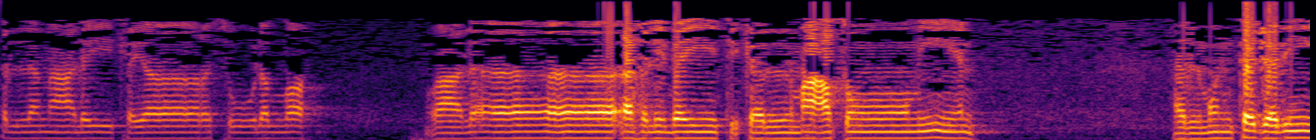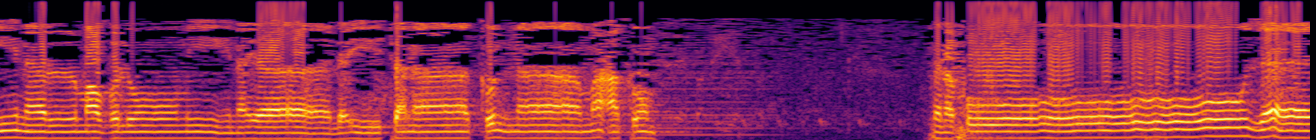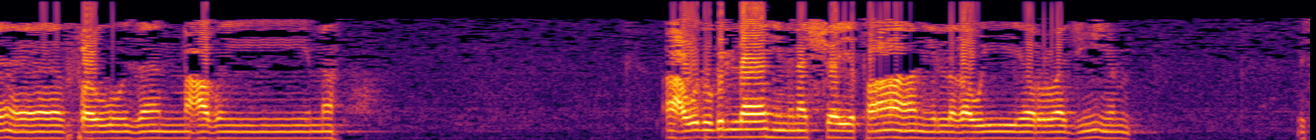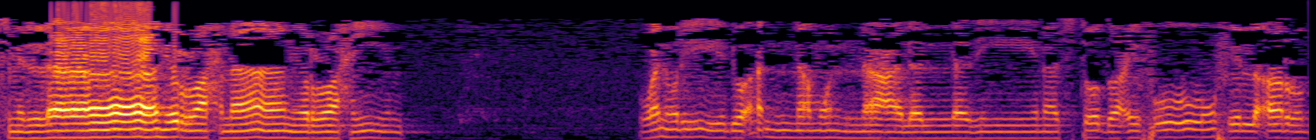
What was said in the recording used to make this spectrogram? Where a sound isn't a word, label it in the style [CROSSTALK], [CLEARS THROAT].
وسلم عليك يا رسول الله وعلى أهل بيتك المعصومين المنتجبين المظلومين يا ليتنا كنا معكم فنفوز فوزا عظيما أعوذ بالله من الشيطان الغوي الرجيم. بسم الله الرحمن الرحيم. ونريد أن نمن على الذين استضعفوا في الأرض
